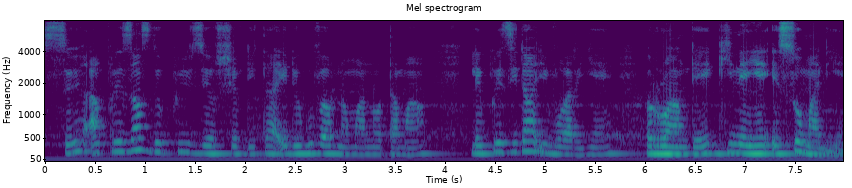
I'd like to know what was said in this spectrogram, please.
Ce, en présence de plusieurs chefs d'État et de gouvernement, notamment les présidents ivoiriens, rwandais, guinéens et somaliens.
